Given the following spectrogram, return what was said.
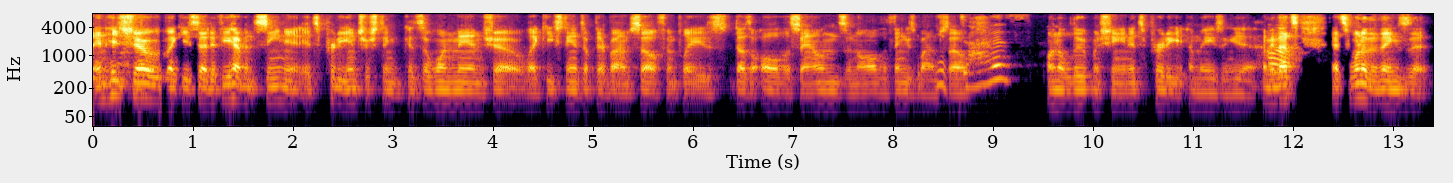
and his show, like you said, if you haven't seen it, it's pretty interesting because it's a one man show. Like he stands up there by himself and plays, does all the sounds and all the things by himself. He does on a loop machine. It's pretty amazing. Yeah, I mean oh. that's that's one of the things that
